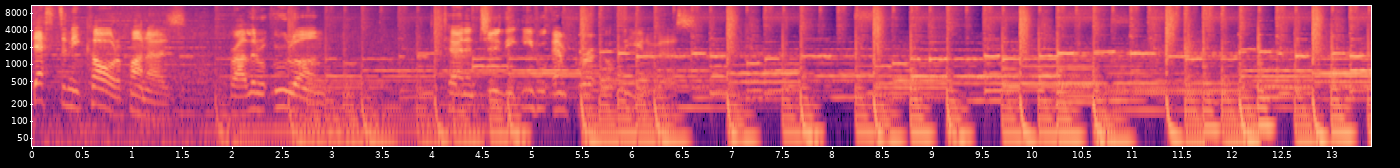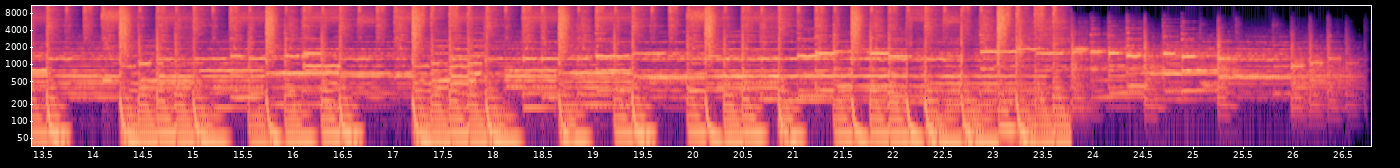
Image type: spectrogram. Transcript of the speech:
destiny called upon us for our little oolong to turn into the evil emperor of the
